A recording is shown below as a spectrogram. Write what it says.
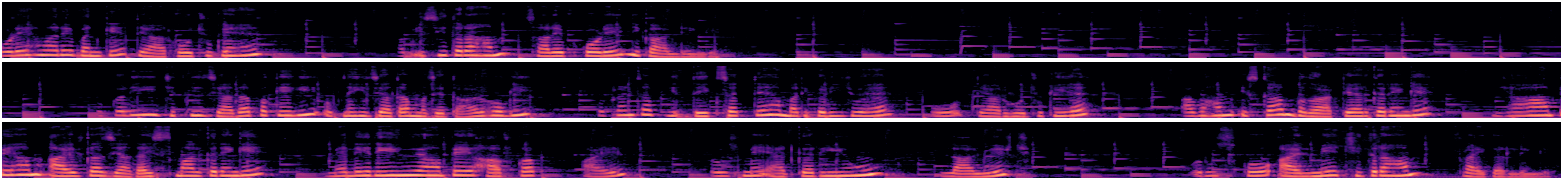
पकौड़े हमारे बनके तैयार हो चुके हैं। अब इसी तरह हम सारे पकौड़े निकाल लेंगे। तो कड़ी जितनी ज़्यादा पकेगी, उतनी ही ज़्यादा मज़ेदार होगी। तो फ्रेंड्स, आप देख सकते हैं, हमारी कड़ी जो है, वो तैयार हो चुकी है। अब हम इसका बघार तैयार करेंगे। यहाँ पे हम आयल का ज़्यादा इस्तेमाल करेंगे। मैं ले रही हूँ यहाँ पे हाफ़ कप ऑयल और उसमें ऐड कर रही हूँ लाल मिर्च और उसको ऑयल में अच्छी तरह हम फ्राई कर लेंगे।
